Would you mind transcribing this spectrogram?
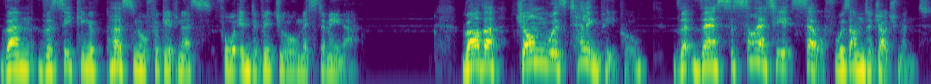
than the seeking of personal forgiveness for individual misdemeanor. Rather, John was telling people that their society itself was under judgment,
